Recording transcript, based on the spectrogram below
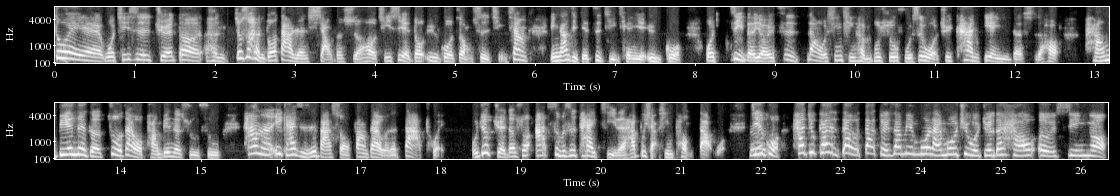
对耶，我其实觉得很，就是很多大人小的时候，其实也都遇过这种事情。像铃铛姐姐自己以前也遇过。我记得有一次让我心情很不舒服，是我去看电影的时候，旁边那个坐在我旁边的叔叔，他呢一开始是把手放在我的大腿，我就觉得说啊，是不是太挤了，他不小心碰到我，结果他就开始在我大腿上面摸来摸去，我觉得好恶心哦。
